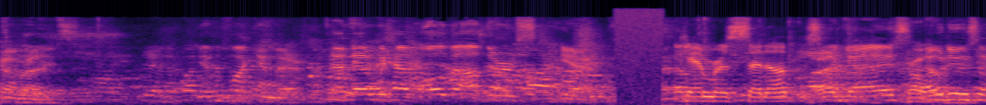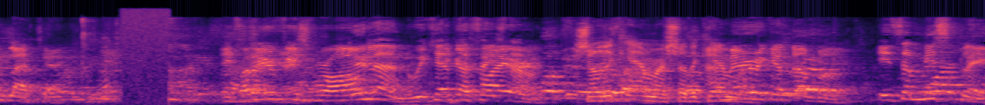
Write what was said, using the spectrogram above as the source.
Congrats. Get the fuck in there. And then we have all the others here. Camera's set up. Alright guys, now we're doing some blackjack. If Goofy's wrong, Dylan, we can't get fired. Show the camera. Show the camera. American double. It's a misplay.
